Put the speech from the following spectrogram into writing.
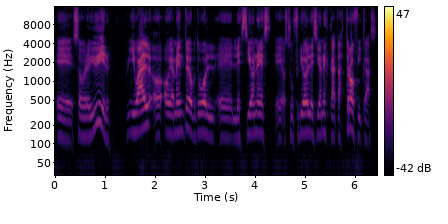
eh, sobrevivir. Igual, obviamente, obtuvo eh, lesiones, eh, sufrió lesiones catastróficas.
